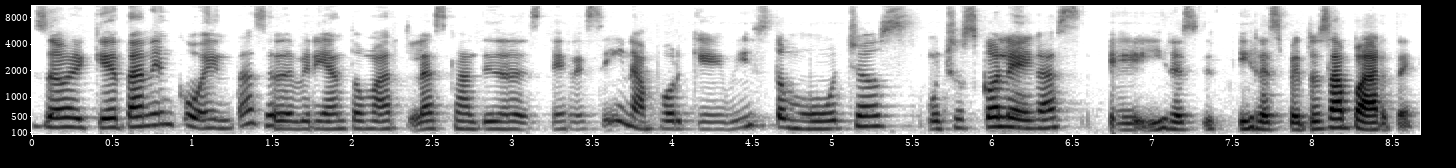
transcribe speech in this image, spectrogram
sobre qué tan en cuenta se deberían tomar las cantidades de resina, porque he visto muchos, muchos colegas, eh, y, y respeto esa parte,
